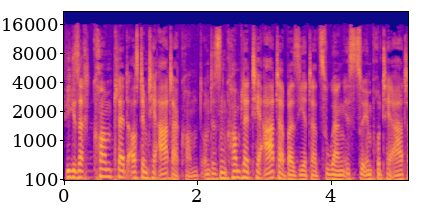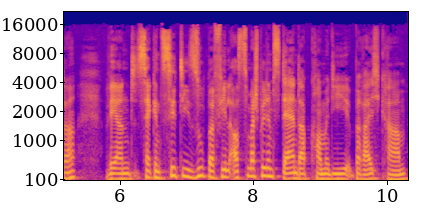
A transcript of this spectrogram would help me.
wie gesagt, komplett aus dem Theater kommt und es ein komplett theaterbasierter Zugang ist zu Impro-Theater, während Second City super viel aus zum Beispiel dem Stand-up-Comedy-Bereich kam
